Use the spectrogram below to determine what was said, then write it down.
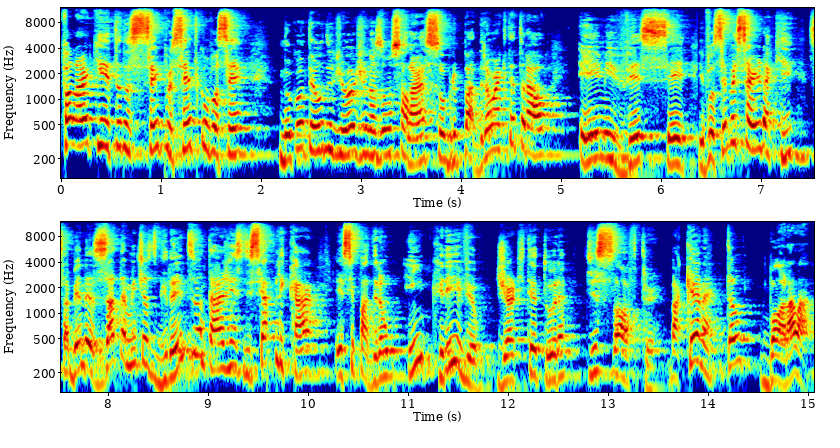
Fala arquiteto 100% com você. No conteúdo de hoje nós vamos falar sobre o padrão arquitetural MVC. E você vai sair daqui sabendo exatamente as grandes vantagens de se aplicar esse padrão incrível de arquitetura de software. Bacana? Então, bora lá!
